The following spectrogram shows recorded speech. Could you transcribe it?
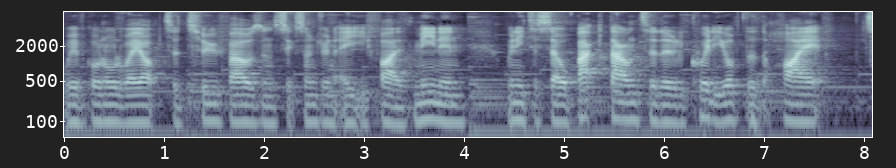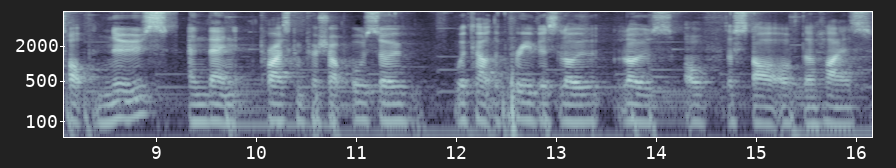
we've gone all the way up to 2,685, meaning we need to sell back down to the liquidity of the high top news and then price can push up also work out the previous low, lows of the start of the highs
